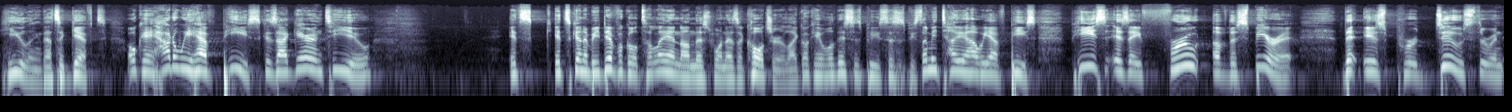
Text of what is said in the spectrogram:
Healing, that's a gift. Okay, how do we have peace? Because I guarantee you, it's it's going to be difficult to land on this one as a culture. Like, okay, well, this is peace, this is peace. Let me tell you how we have peace. Peace is a fruit of the Spirit that is produced through an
